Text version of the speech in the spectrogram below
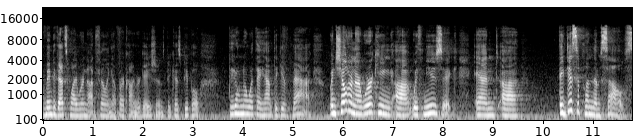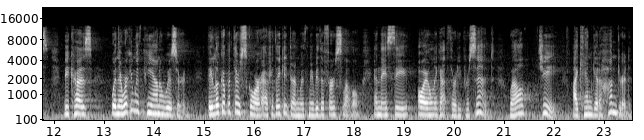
maybe that's why we're not filling up our congregations because people, they don't know what they have to give back. When children are working uh, with music and uh, they discipline themselves because when they're working with Piano Wizard, they look up at their score after they get done with maybe the first level and they see, oh, I only got 30%. Well, gee, I can get 100.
